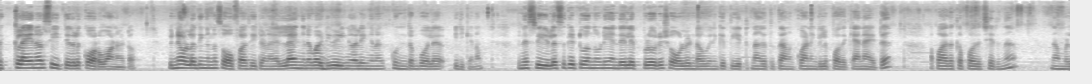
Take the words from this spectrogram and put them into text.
റിക്ലൈനർ സീറ്റുകൾ കുറവാണ് കേട്ടോ. പിന്നെ ഉള്ളത് ഇങ്ങനെ സോഫ സീറ്റാണ് എല്ലാം ഇങ്ങനെ വടി കഴിഞ്ഞ പോലെ ഇങ്ങനെ കുന്തം പോലെ ഇരിക്കണം. പിന്നെ സ്ലീവ്ലെസ് കിട്ടു വന്നുകൊണ്ട് എന്റെ കയ്യിൽ എപ്പോഴും ഒരു ഷോൾ ഉണ്ടാവും. എനിക്ക് തിയേറ്ററിനകത്ത് തണുക്കുവാണെങ്കിൽ പുതയ്ക്കാനായിട്ട്. അപ്പോൾ അതൊക്കെ പുതച്ചിരുന്ന് നമ്മൾ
